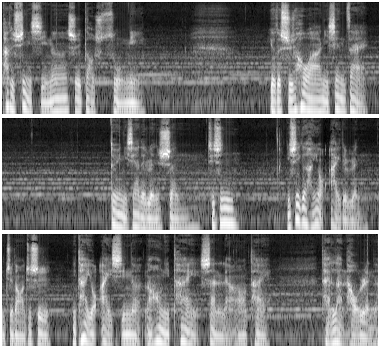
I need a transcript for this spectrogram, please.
它的讯息呢是告诉你，有的时候啊，你现在。对于你现在的人生，其实你是一个很有爱的人，你知道吗？就是你太有爱心了，然后你太善良，然后太太烂好人了，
